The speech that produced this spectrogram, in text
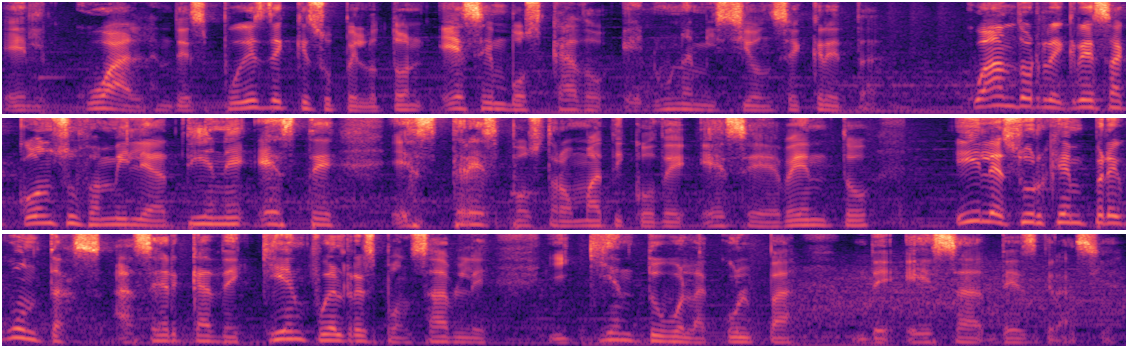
el cual, después de que su pelotón es emboscado en una misión secreta, cuando regresa con su familia tiene este estrés postraumático de ese evento y le surgen preguntas acerca de quién fue el responsable y quién tuvo la culpa de esa desgracia.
